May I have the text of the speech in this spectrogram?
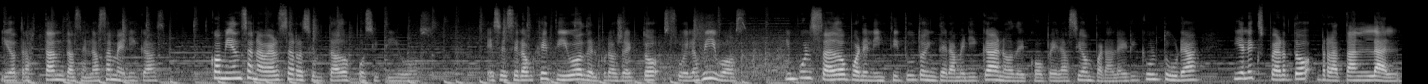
y otras tantas en las Américas, comienzan a verse resultados positivos. Ese es el objetivo del proyecto Suelos Vivos, impulsado por el Instituto Interamericano de Cooperación para la Agricultura y el experto Ratan Lal,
